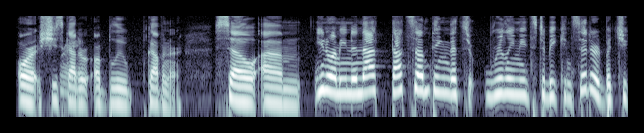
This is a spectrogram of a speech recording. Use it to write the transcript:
or she's got a, a blue governor. So, um, you know, I mean, and that that's something that's really needs to be considered. But you,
